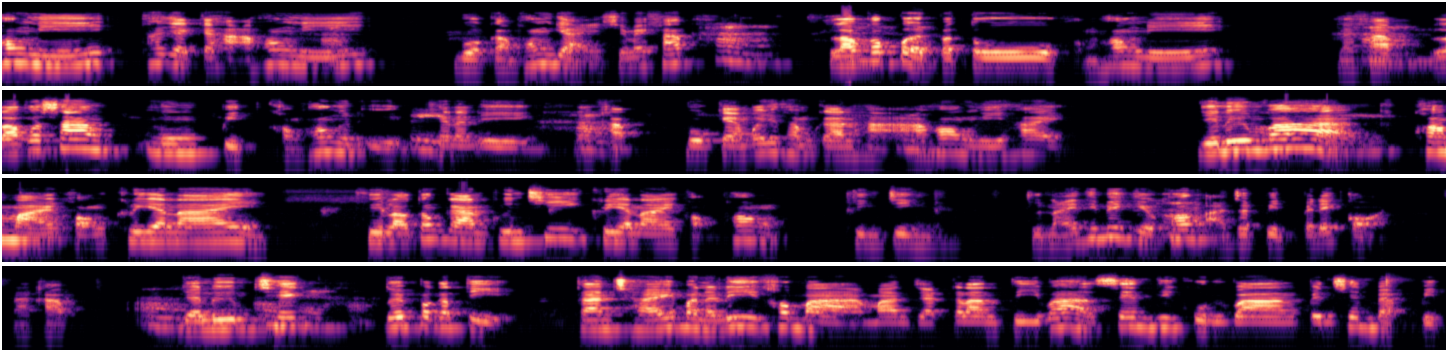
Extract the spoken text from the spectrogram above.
ห้องนี้ ถ้าอยากจะหาห้องนี้ บวกกับห้องใหญ่ใช่ไหมครับค่ะเราก็เปิดประตูของห้องนี้นะครับค่ะเราก็สร้างมุมปิดของห้องอื่นปิๆดแค่นั้นเองค่ะนะครับ โปรแกรมก็จะทำการหาค่ะห้องนี้ให้ อย่าลืมว่าโอเคความหมายของเคลียร์ในคือเราต้องการพื้นที่เคลียร์ในของห้องจริง ๆ จุดไหนที่ไม่เกี่ยวข้องอาจจะปิดไปได้ก่อนนะครับ อย่าลืมเช็คโอค่ะโดยปกติการใช้บันนารีเข้ามามันจะการันตีว่าเส้นที่คุณวางเป็นเส้นแบบปิด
